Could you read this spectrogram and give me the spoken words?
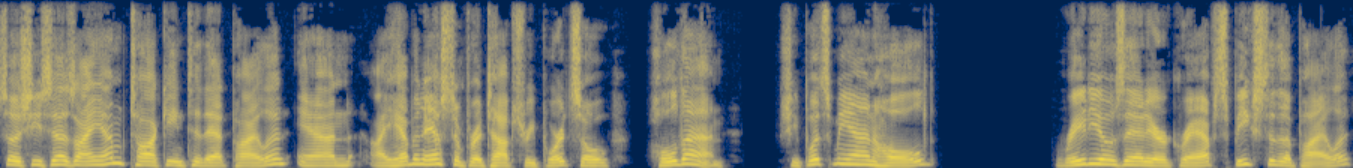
So she says, I am talking to that pilot and I haven't asked him for a TOPS report, so hold on. She puts me on hold, radios that aircraft, speaks to the pilot,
